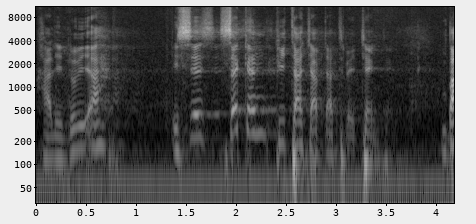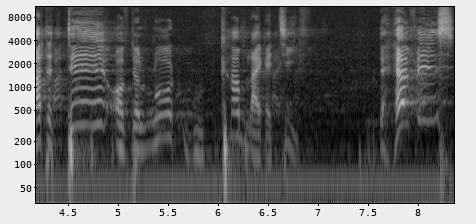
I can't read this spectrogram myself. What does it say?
Hallelujah. It says Second Peter chapter 3 10. But the day of the Lord will come like a thief. The heavens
